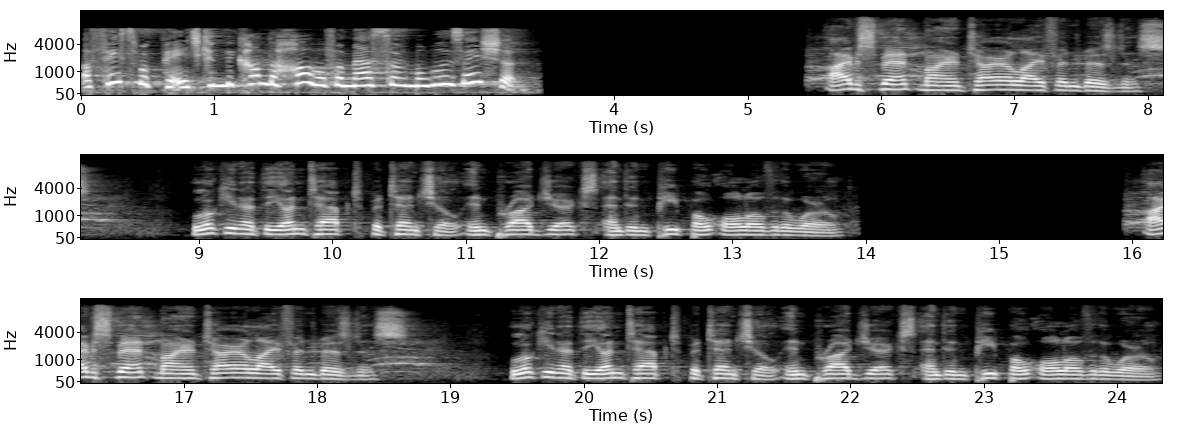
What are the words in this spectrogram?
A Facebook page can become the hub of a massive mobilization. I've spent my entire life in business looking at the untapped potential in projects and in people all over the world. I've spent my entire life in business looking at the untapped potential in projects and in people all over the world.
